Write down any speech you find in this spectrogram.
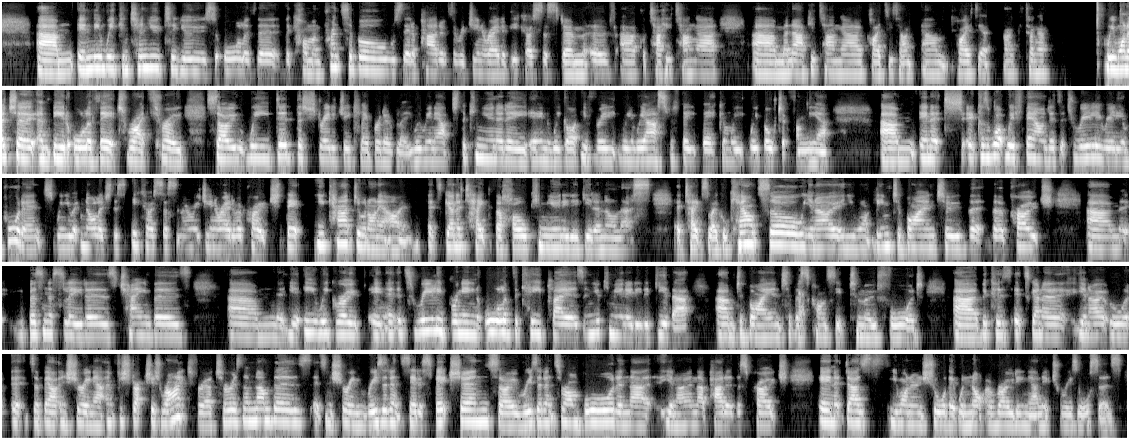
Um, and then we continue to use all of the, the common principles that are part of the regenerative ecosystem of uh, kotahitanga, um, manakitanga, kaitiakitanga, um, we wanted to embed all of that right through. So we did the strategy collaboratively. We went out to the community and we got every, we, we asked for feedback and we, we built it from there. Um, and it's because it, what we've found is it's really, really important when you acknowledge this ecosystem and regenerative approach that you can't do it on our own. It's going to take the whole community to get in on this. It takes local council, you know, and you want them to buy into the, the approach um, business leaders, chambers, um, your iwi group, and it's really bringing all of the key players in your community together um, to buy into this concept to move forward uh, because it's going to, you know, it's about ensuring our infrastructure is right for our tourism numbers. It's ensuring resident satisfaction. So residents are on board and that, you know, and that part of this approach. And it does, you want to ensure that we're not eroding our natural resources.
